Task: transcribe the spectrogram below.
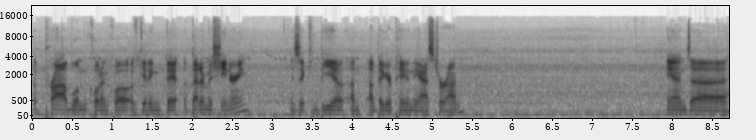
the problem, quote unquote, of getting be better machinery is it can be a, a, a, bigger pain in the ass to run. And uh,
